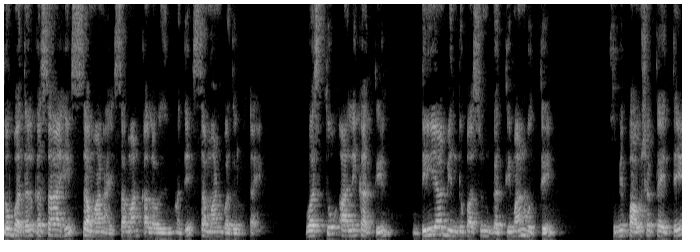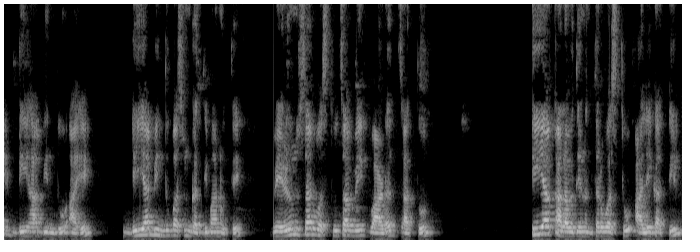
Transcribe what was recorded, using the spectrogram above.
तो बदल कसा आहे? समान आहे. समान कालावधीमध्ये समान बदल होत आहे. वस्तू आलेखातील डी या बिंदूपासून गतिमान होते. तुम्ही पाहू शकता इथे डी हा बिंदू आहे. डी या बिंदूपासून गतिमान होते. वेळेनुसार वस्तूचा वेग वाढत जातो. टी या कालावधीनंतर वस्तू आलेखातील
